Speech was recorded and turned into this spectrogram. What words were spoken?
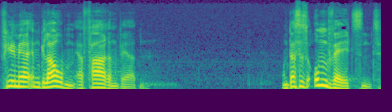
vielmehr im Glauben erfahren werden. Und das ist umwälzend,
